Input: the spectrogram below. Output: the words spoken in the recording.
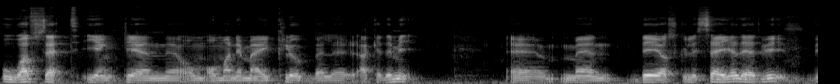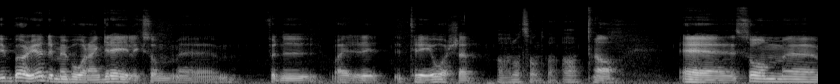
Oavsett egentligen om, om man är med i klubb eller akademi. Men det jag skulle säga det är att vi, vi började med våran grej liksom för nu, vad är det, tre år sedan. Ja, något sånt va? Ja. Ja. Eh, som eh,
